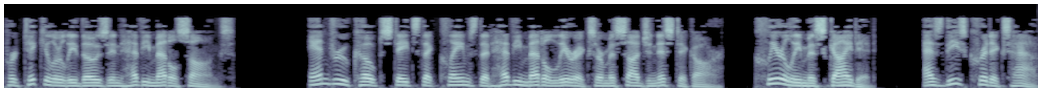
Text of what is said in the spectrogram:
particularly those in heavy metal songs. Andrew Cope states that claims that heavy metal lyrics are misogynistic are clearly misguided, as these critics have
